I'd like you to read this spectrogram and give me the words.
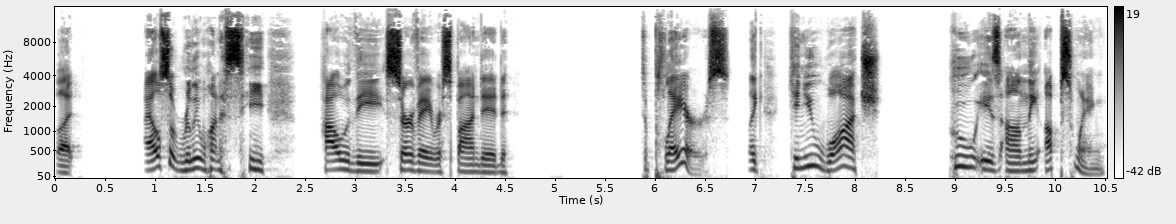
but I also really want to see how the survey responded to players. Like, can you watch who is on the upswing?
